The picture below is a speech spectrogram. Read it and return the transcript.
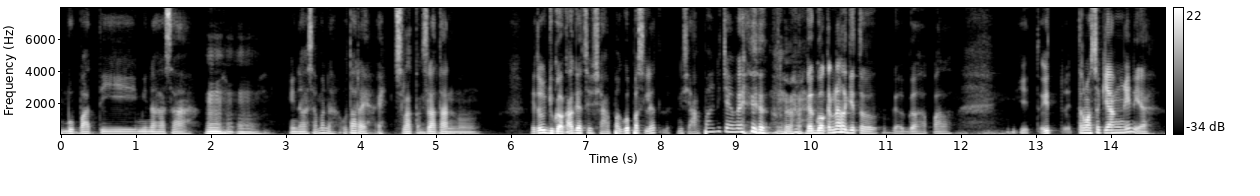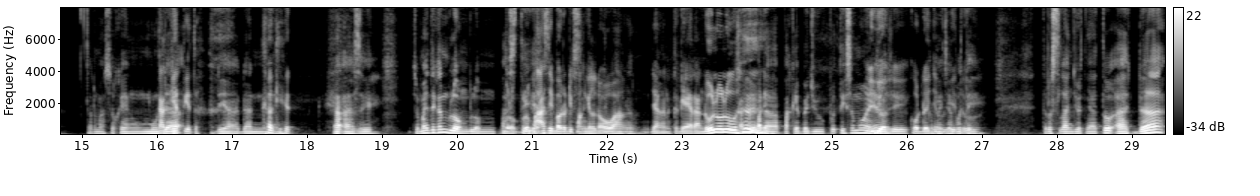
Bupati Minahasa. Hmm, hmm, hmm. Minahasa mana? Utara ya? Eh, Selatan. Selatan. Hmm. Itu juga kaget sih siapa? Gue pas lihat ini siapa ini cewek? Gak gua kenal gitu. Gak gua hafal. Gitu. Itu termasuk yang ini ya. Termasuk yang muda. Kaget gitu. Dia dan Kaget. Ah, ah, sih. Cuma itu kan belum belum Belum, pasti. belum ya. pasti baru dipanggil doang. Jangan kegeeran dulu lu. Karena pada pakai baju putih semua ya. Iya sih kodenya Kemeja begitu. putih. Terus selanjutnya tuh ada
